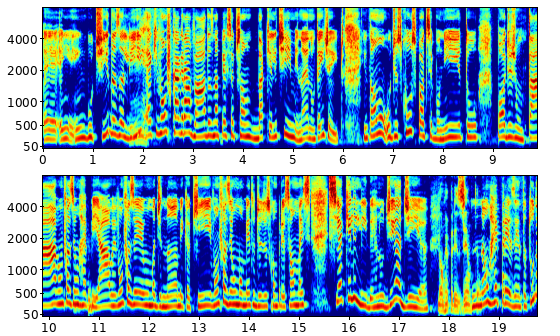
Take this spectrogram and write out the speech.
é, em- embutidas ali é que vão ficar gravadas na percepção daquele time, né? Não tem jeito. Então, o discurso pode ser bonito, pode juntar, vamos fazer um happy hour, vamos fazer uma dinâmica aqui, vamos fazer um momento de descompressão, mas se aquele líder no dia a dia Não representa. não representa tudo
